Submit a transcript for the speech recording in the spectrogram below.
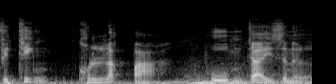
ฟิตติ้ง คนรักป่า ภูมิใจเสนอ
